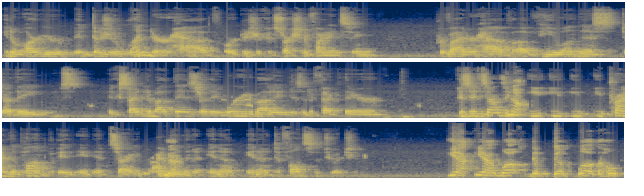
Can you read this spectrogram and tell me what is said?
you know are your does your lender have or does your construction financing provider have a view on this are they excited about this are they worried about it does it affect their because it sounds like no. you, you, you prime the pump in, in, sorry you prime no. them in a, in a in a default situation yeah, yeah. Well, the, the, well the whole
